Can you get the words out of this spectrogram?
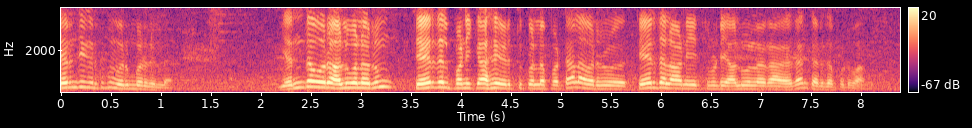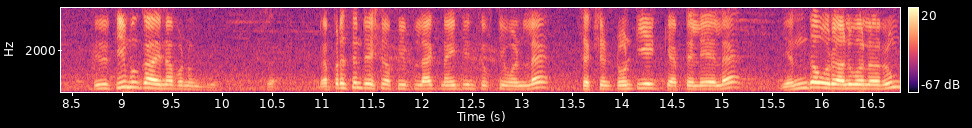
தெரிஞ்சுக்கிறதுக்கும் விரும்புறதில்லை. எந்த ஒரு அலுவலரும் தேர்தல் பணிக்காக எடுத்துக்கொள்ளப்பட்டால் அவர் தேர்தல் ஆணையத்தினுடைய அலுவலராக தான் கருதப்படுவாங்க. இது திமுக என்ன பண்ண முடியும்? Representation of people act nineteen fifty ஒனில் செக்ஷன் டுவெண்ட்டி எயிட் கேபிட்டல் ஏல எந்த ஒரு அலுவலரும்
